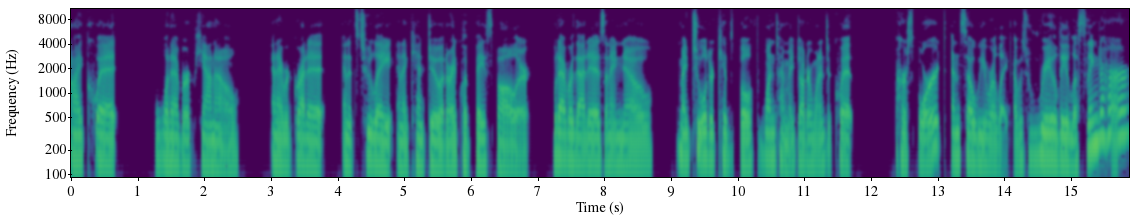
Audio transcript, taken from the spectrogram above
I quit whatever piano and I regret it and it's too late and I can't do it. Or I quit baseball or whatever that is. And I know my two older kids both, one time my daughter wanted to quit her sport. And so we were like, I was really listening to her.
